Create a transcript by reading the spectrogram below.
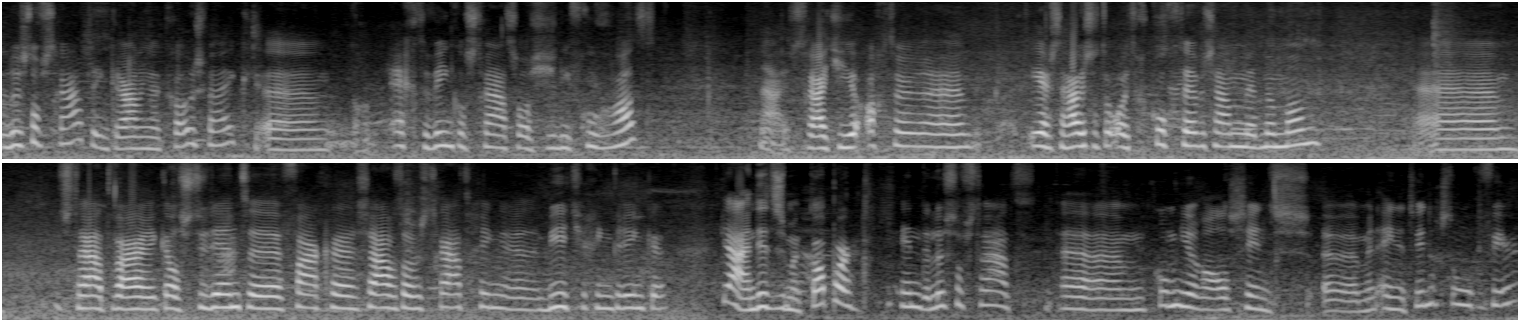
Lustofstraat in Kralingen-Krooswijk. nog een echte winkelstraat zoals je die vroeger had. Nou, het straatje hierachter, eerste huis dat we ooit gekocht hebben samen met mijn man. Uh, een straat waar ik als student uh, vaak uh, s'avonds over de straat ging, uh, een biertje ging drinken. Ja, en dit is mijn kapper in de Lustofstraat. Ehm, ik kom hier al sinds mijn 21ste ongeveer.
